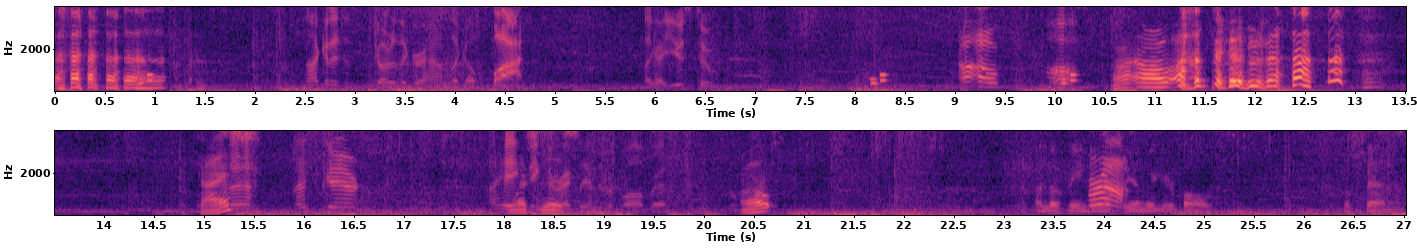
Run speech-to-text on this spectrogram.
I'm not gonna just go to the ground like a bot. Like I used to. Uh-oh. Oh. Uh-oh, dude. Guys? Uh, I'm scared. I hate Watch being this. directly under the ball, bro. Oh. worst. I love being Bruh. directly under your balls. It's the best.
